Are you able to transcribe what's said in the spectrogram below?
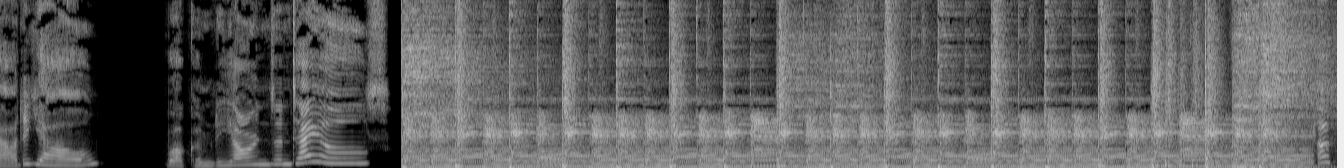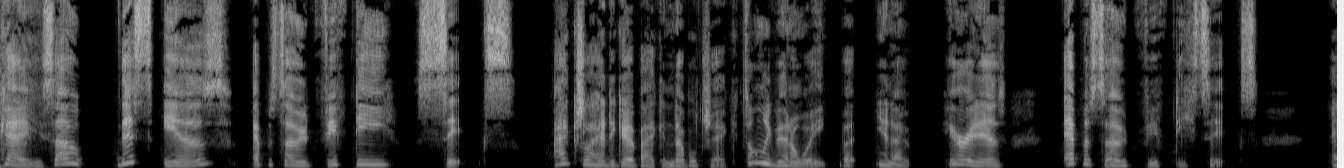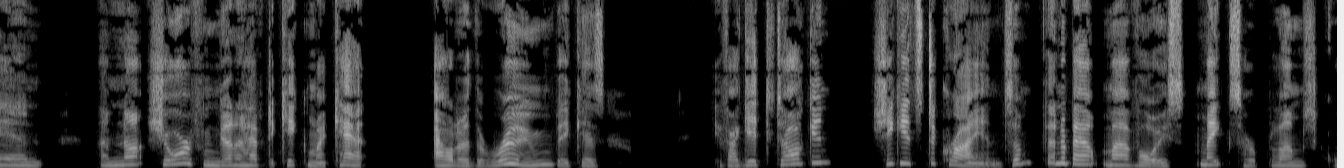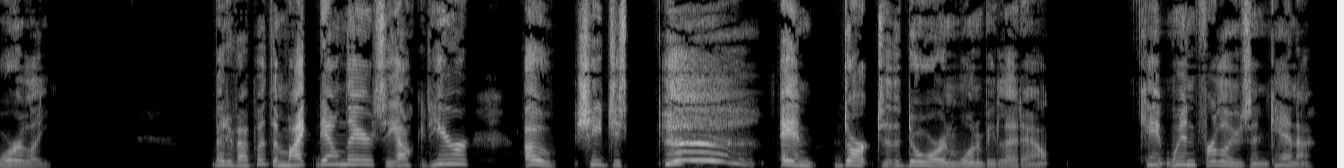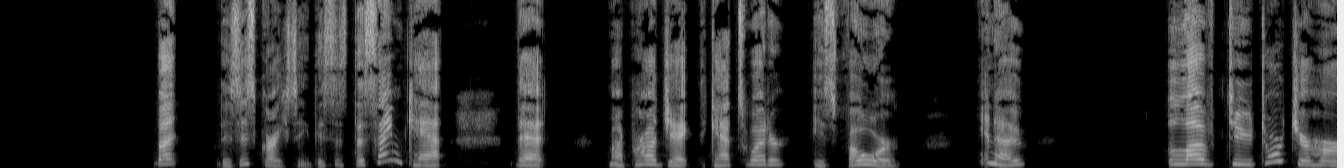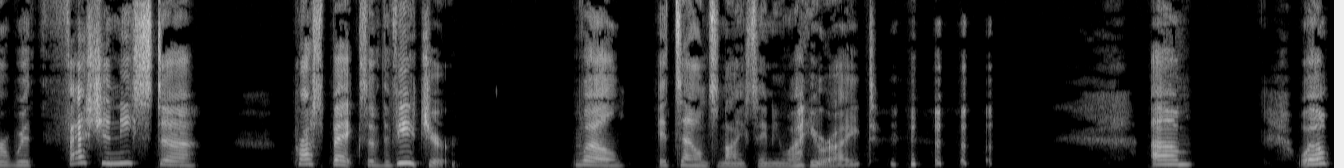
Howdy, y'all. Welcome to Yarns and Tales. Okay, so this is episode 56. I actually had to go back and double check. It's only been a week, but you know, here it is, episode 56. And I'm not sure if I'm going to have to kick my cat out of the room because if I get to talking, she gets to crying. Something about my voice makes her plumb squirrely. But if I put the mic down there so y'all could hear her, oh, she'd just and dart to the door and want to be let out. Can't win for losing, can I? But this is Gracie. This is the same cat that my project, the cat sweater, is for. You know, love to torture her with fashionista prospects of the future. Well, it sounds nice anyway, right? um, well,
